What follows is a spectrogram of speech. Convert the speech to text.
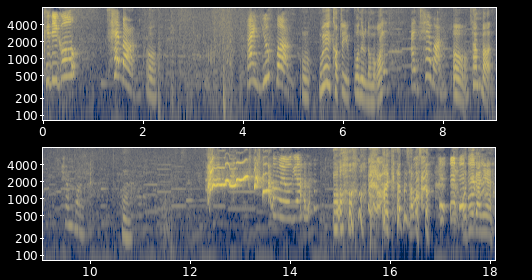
그리고 3번. 어. 아니 6번. 어. 왜 갑자기 6번으로 넘어가? 아니, 아니 3번. 어, 3번. 3번. 응. 어머 여기 하나. 어, 발가락으로 잡았어. 어딜 가냐?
